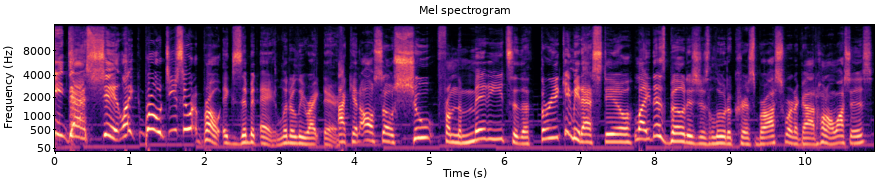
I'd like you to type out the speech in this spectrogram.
Me that shit. Like, bro, do you see what? Bro, exhibit A, literally right there. I can also shoot from the midi to the three. Give me that steal. Like, this build is just ludicrous, bro. I swear to God. Hold on, watch this.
